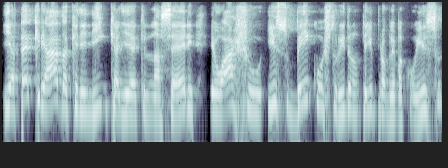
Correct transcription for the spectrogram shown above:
e até criado aquele link ali aquilo na série. Eu acho isso bem construído, não tenho problema com isso,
